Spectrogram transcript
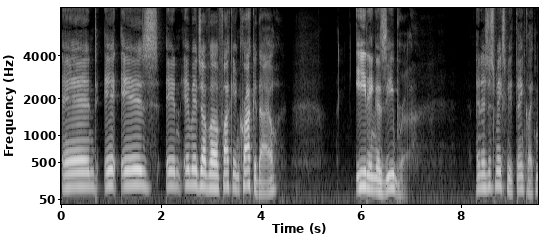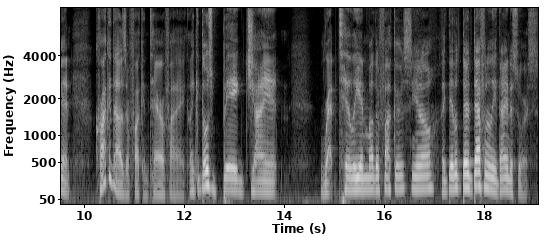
and it is an image of a fucking crocodile eating a zebra. And it just makes me think like, man, crocodiles are fucking terrifying. Like those big giant reptilian motherfuckers, you know? Like they look they're definitely dinosaurs.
